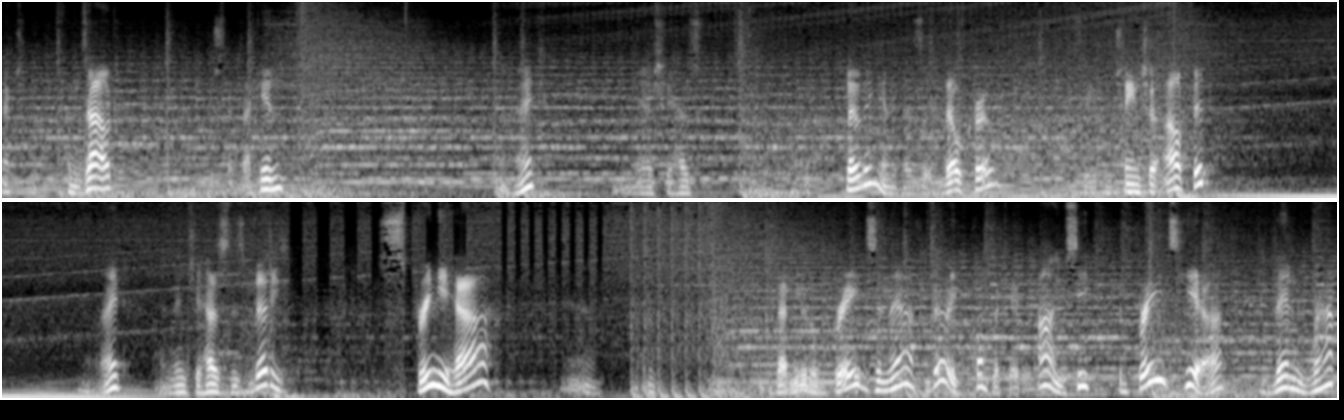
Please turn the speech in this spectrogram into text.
actually comes out. Push that back in. Alright. There she has clothing and it has a velcro. So you can change her outfit. Alright. And then she has this very springy hair. Yeah. Got little braids in there. Very complicated. Ah, you see, the braids here then wrap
